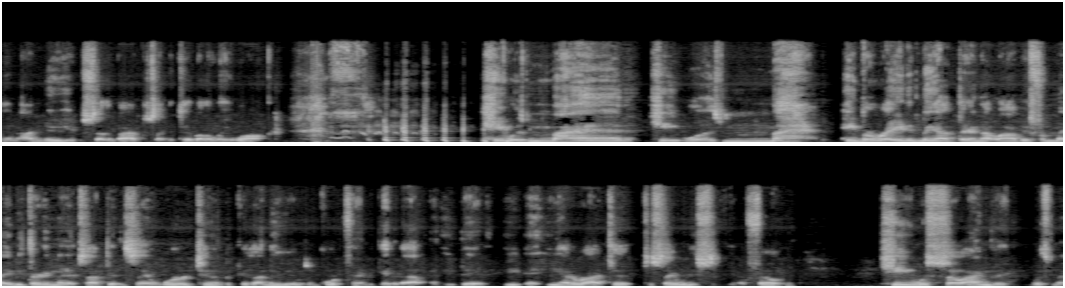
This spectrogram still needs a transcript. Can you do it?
and I knew he was Southern Baptist. I could tell by the way he walked. he was mad. He was mad. He berated me out there in that lobby for maybe 30 minutes. I didn't say a word to him because I knew it was important for him to get it out, and he did. He he had a right to, to say what he you know, felt. And he was so angry with me,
